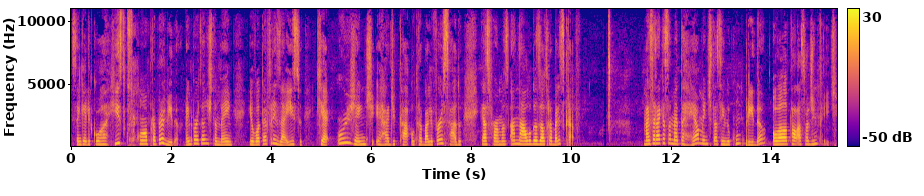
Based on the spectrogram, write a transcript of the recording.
sem que ele corra riscos com a própria vida. É importante também, e eu vou até frisar isso, que é urgente erradicar o trabalho forçado e as formas análogas ao trabalho escravo. Mas será que essa meta realmente está sendo cumprida ou ela está lá só de enfeite?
